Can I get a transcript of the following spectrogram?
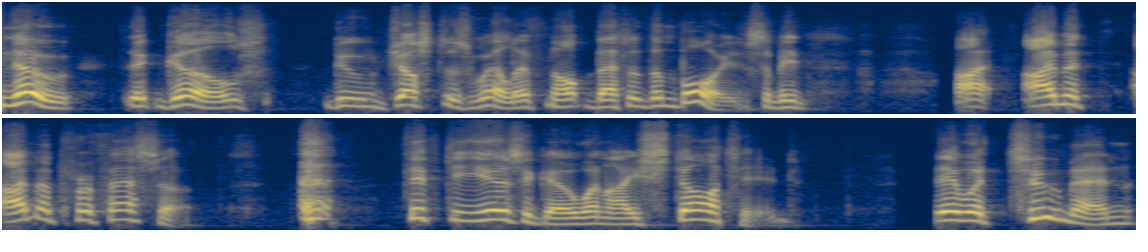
know that girls do just as well, if not better, than boys. I mean, I, I'm a I'm a professor. Fifty years ago, when I started, there were two men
